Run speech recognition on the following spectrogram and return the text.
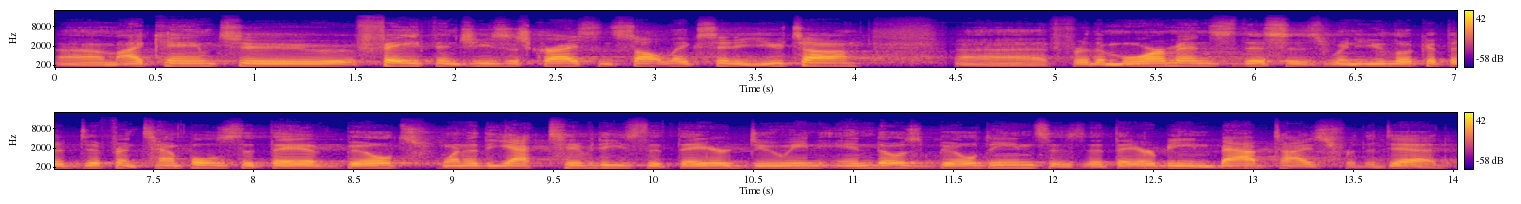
Um, I came to faith in Jesus Christ in Salt Lake City, Utah. Uh, for the Mormons, this is when you look at the different temples that they have built, one of the activities that they are doing in those buildings is that they are being baptized for the dead.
